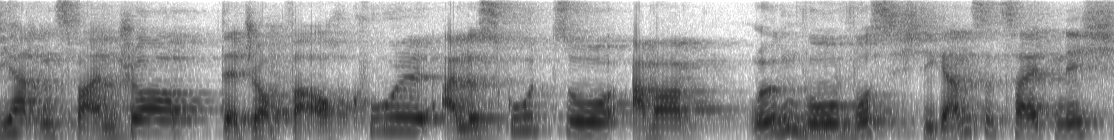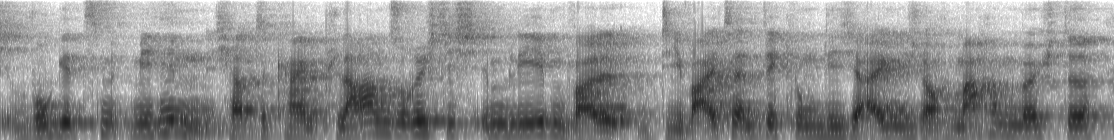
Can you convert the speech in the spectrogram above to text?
die hatten zwar einen Job, der Job war auch cool, alles gut so, aber irgendwo wusste ich die ganze Zeit nicht, wo geht es mit mir hin. Ich hatte keinen Plan so richtig im Leben, weil die Weiterentwicklung, die ich eigentlich noch machen möchte,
